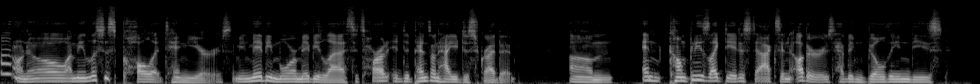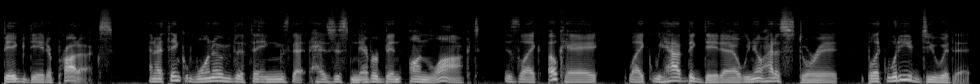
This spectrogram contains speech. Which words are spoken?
I don't know, I mean, let's just call it 10 years. I mean, maybe more, maybe less. It's hard. It depends on how you describe it. Um, and companies like DataStax and others have been building these big data products. And I think one of the things that has just never been unlocked is like, okay, like we have big data, we know how to store it, but like, what do you do with it?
